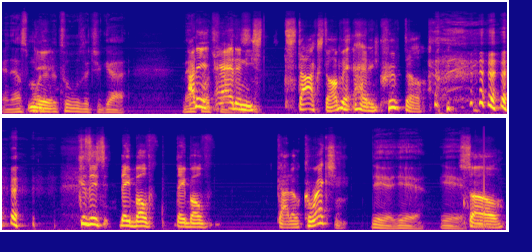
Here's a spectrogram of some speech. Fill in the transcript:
And that's one Yeah. of the tools that you got. I didn't add any stocks though. I've been adding crypto because it's they both they both got a correction. Yeah, yeah, yeah. So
